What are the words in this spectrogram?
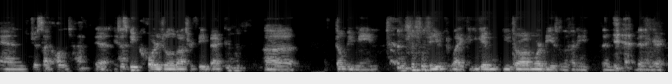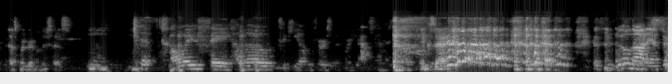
and just like all the time. Yeah. Just be cordial about your feedback. Mhm. Uh, don't be mean. you like you give you draw more bees with the honey than vinegar, as my grandmother says. Mm. Always say hello to Keon first before you ask him. Exactly. Because he will not answer.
